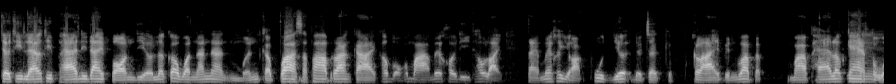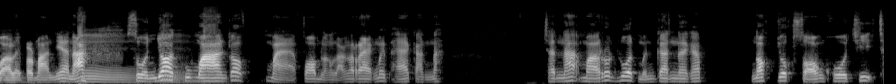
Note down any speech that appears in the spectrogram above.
เจ้าที่แล้วที่แพ้นี่ได้ปอนด์เดียว แล้วก็วันนั้นน่ะเหมือนกับว่าสภาพร่างกายเขาบอกว่ามาไม่ค่อยดีเท่าไหร่ แต่ไม่ค่อยอยากพูดเยอะเดี๋ยวจะกลายเป็นว่าแบบมาแพ้แล้วแก้ตัวอืมอะไรประมาณเนี้ยนะอืมส่วนยอดกุมารก็แหมฟอร์มหลังๆ แรงไม่แพ้กันนะชนะมารวดรวดๆเหมือนกันนะครับน็อกยกสองโคชิ ช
